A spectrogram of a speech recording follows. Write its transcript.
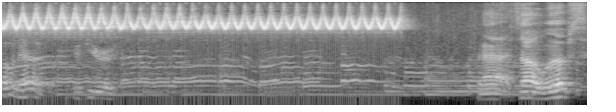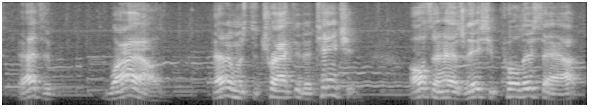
oh no, if you're, ah, so whoops, that's a, wow, that almost attracted attention. Also has this, you pull this out,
